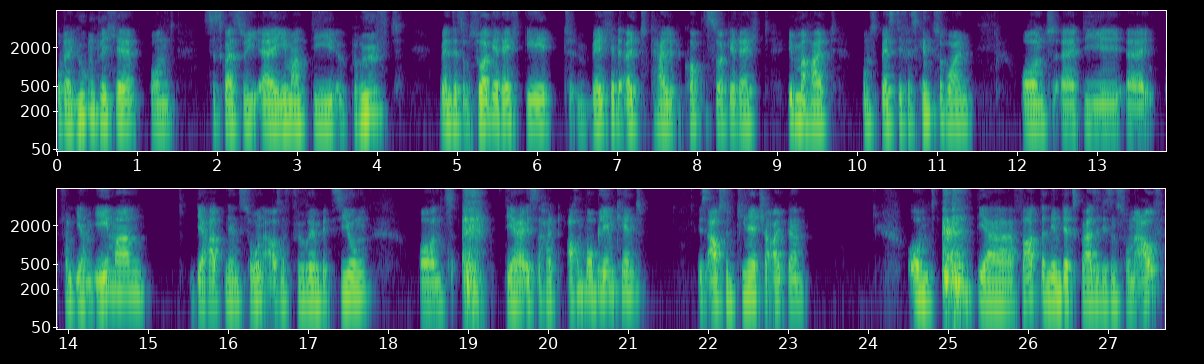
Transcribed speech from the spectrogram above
oder Jugendliche und es ist quasi äh, jemand, die prüft, wenn es um Sorgerecht geht, welche der Elternteile bekommt das Sorgerecht, immer halt ums Beste fürs Kind zu wollen. Und äh, die äh, von ihrem Ehemann, der hat einen Sohn aus einer früheren Beziehung und der ist halt auch ein Problemkind, ist auch so im Teenageralter. Und der Vater nimmt jetzt quasi diesen Sohn auf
